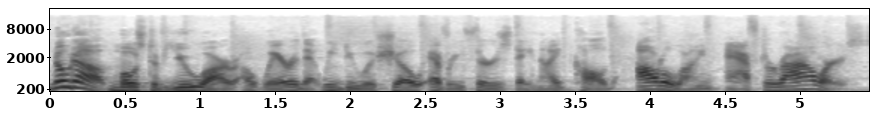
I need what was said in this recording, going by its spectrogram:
No doubt most of you are aware that we do a show every Thursday night called Autoline After Hours.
